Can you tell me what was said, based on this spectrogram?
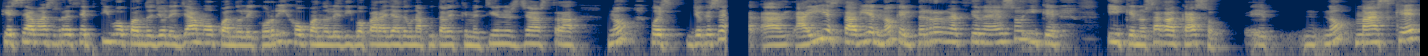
que sea más receptivo cuando yo le llamo, cuando le corrijo, cuando le digo para allá de una puta vez que me tienes ya hasta, ¿no? Pues yo qué sé, ahí está bien, ¿no? Que el perro reaccione a eso y que, y que nos haga caso. Eh, ¿no? Más que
